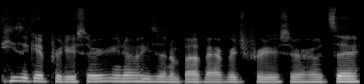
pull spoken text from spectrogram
he's a good producer, you know, he's an above average producer, I would say.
